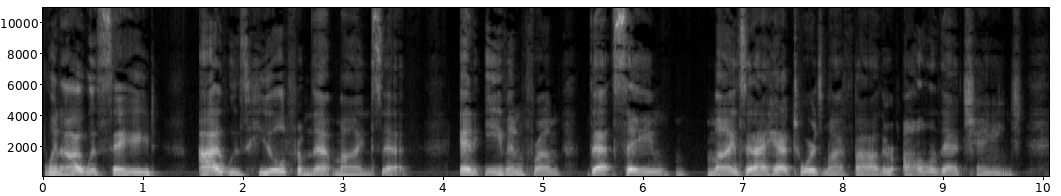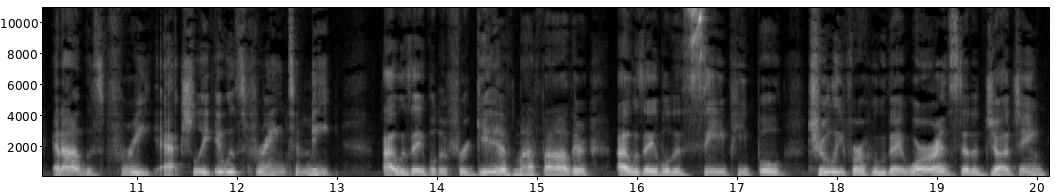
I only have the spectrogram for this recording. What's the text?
when I was saved, I was healed from that mindset. And even from that same mindset I had towards my father, all of that changed. And I was free. Actually, it was freeing to me I was able to forgive my father. I was able to see people truly for who they were instead of judging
